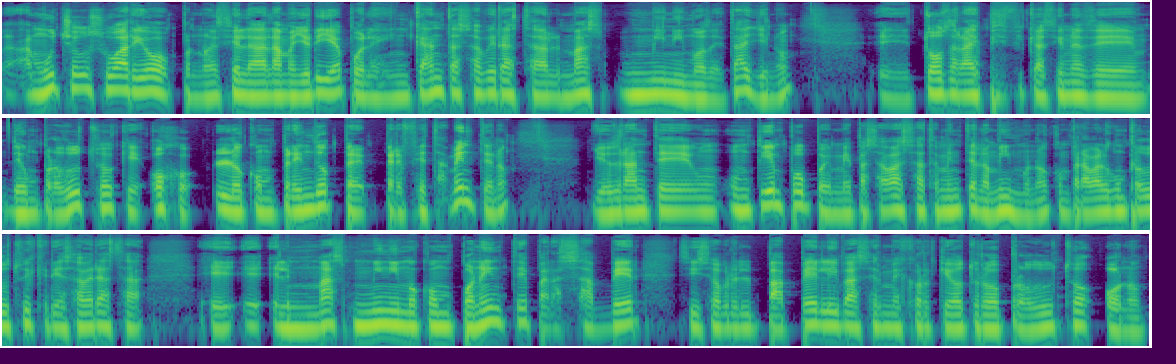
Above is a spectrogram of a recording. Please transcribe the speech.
a, muchos usuarios, por no decir la, la, mayoría, pues les encanta saber hasta el más mínimo detalle, ¿no? Eh, todas las especificaciones de, un producto, que, ojo, lo comprendo perfectamente, ¿no? Yo durante un, tiempo pues me pasaba exactamente lo mismo, ¿no? Compraba algún producto y quería saber hasta eh, eh, el más mínimo componente para saber si sobre el papel iba a ser mejor que otro producto o no.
